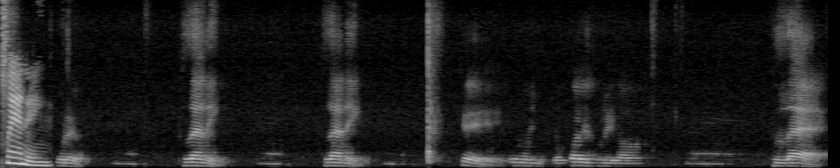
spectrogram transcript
planning, 뭐래요? planning, planning. 오케이. 그러면 여기까지 소리가 black,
